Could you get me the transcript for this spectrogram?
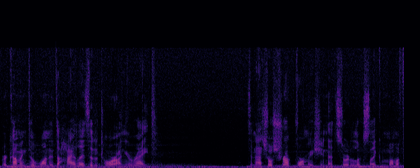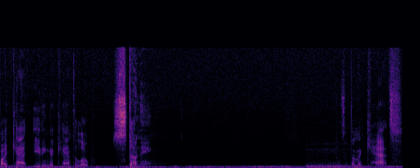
We're coming to one of the highlights of the tour on your right. It's a natural shrub formation that sort of looks like a mummified cat eating a cantaloupe. Stunning. What's with them and cats?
